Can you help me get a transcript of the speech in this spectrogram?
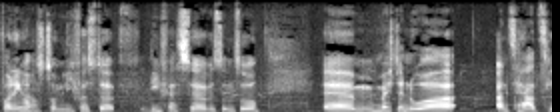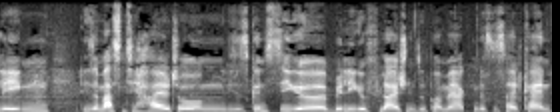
Vor allem Ja. auch zum Lieferster Lieferservice und so. Ähm, ich möchte nur ans Herz legen, diese Massentierhaltung, dieses günstige, billige Fleisch in Supermärkten, das ist halt kein,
